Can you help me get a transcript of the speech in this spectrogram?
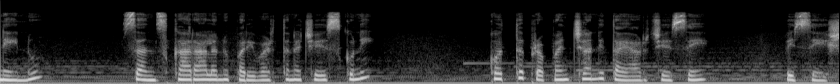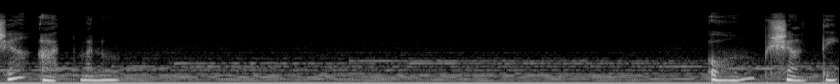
నేను సంస్కారాలను పరివర్తన చేసుకుని కొత్త ప్రపంచాన్ని తయారు చేసే విశేష ఆత్మను. ఓం శాంతి.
